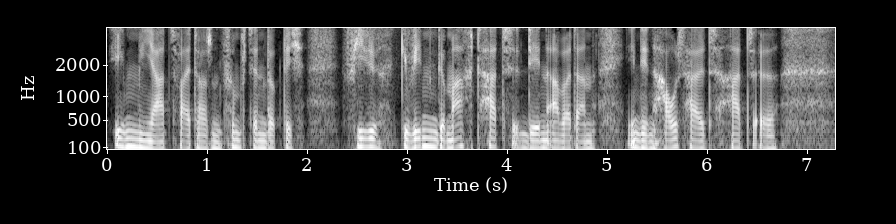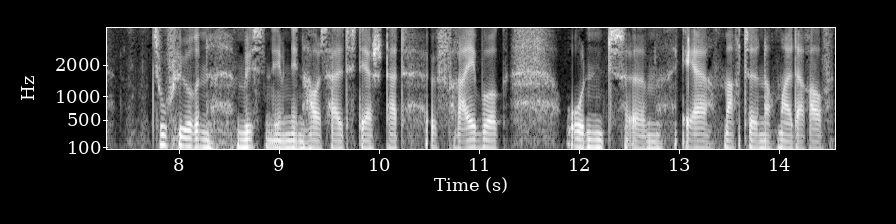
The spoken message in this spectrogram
im Jahr 2015 wirklich viel Gewinn gemacht hat, den aber dann in den Haushalt hat zuführen müssen in den Haushalt der Stadt Freiburg. Und ähm, er machte nochmal darauf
